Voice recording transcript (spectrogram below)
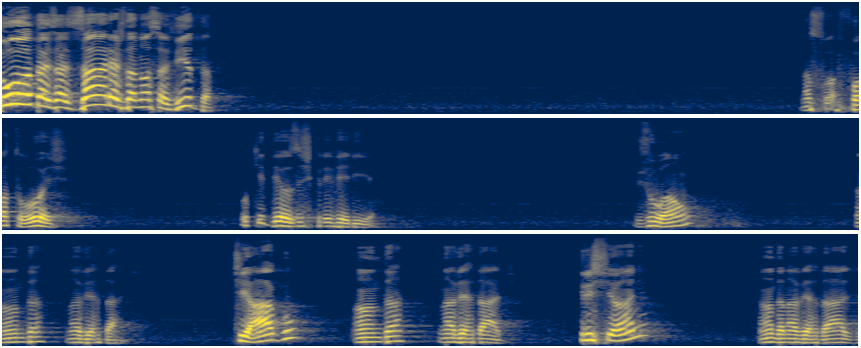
todas as áreas da nossa vida. Na sua foto hoje, o que Deus escreveria? João anda na verdade. Tiago anda na verdade. Cristiane anda na verdade.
